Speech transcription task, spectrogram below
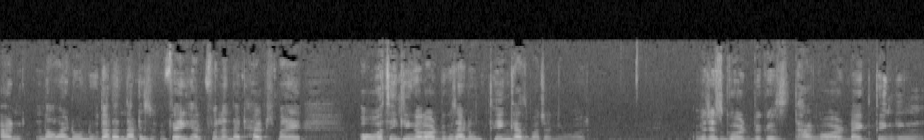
and now i don't do that and that is very helpful and that helps my overthinking a lot because i don't think as much anymore. Which is good because thank god like thinking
